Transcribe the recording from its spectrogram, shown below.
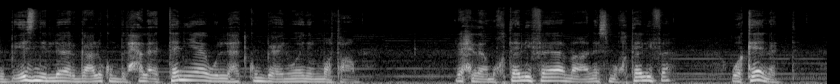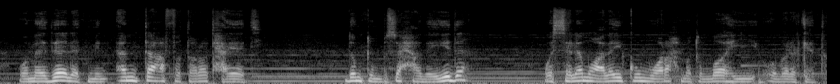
وبإذن الله أرجع لكم بالحلقة التانية واللي هتكون بعنوان المطعم. رحلة مختلفة مع ناس مختلفة وكانت وما زالت من أمتع فترات حياتي. دمتم بصحة جيدة والسلام عليكم ورحمة الله وبركاته.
